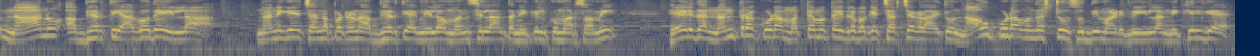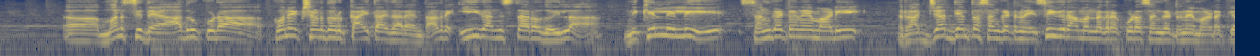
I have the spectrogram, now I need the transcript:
ನಾನು ಅಭ್ಯರ್ಥಿ ಆಗೋದೇ ಇಲ್ಲ. ನನಗೆ ಚನ್ನಪಟ್ಟಣ ಅಭ್ಯರ್ಥಿಯಾಗಿ ನಿಲ್ಲೋ ಮನಸ್ಸಿಲ್ಲ ಅಂತ ನಿಖಿಲ್ ಕುಮಾರಸ್ವಾಮಿ ಹೇಳಿದ ನಂತರ ಕೂಡ ಮತ್ತೆ ಮತ್ತೆ ಇದ್ರ ಬಗ್ಗೆ ಚರ್ಚೆಗಳಾಯಿತು. ನಾವು ಕೂಡ ಒಂದಷ್ಟು ಸುದ್ದಿ ಮಾಡಿದ್ವಿ. ಇಲ್ಲ, ನಿಖಿಲ್ಗೆ ಮನಸ್ಸಿದೆ. ಆದರೂ ಕೂಡ ಕೊನೆ ಕ್ಷಣದವ್ರು ಕಾಯ್ತಾ ಇದ್ದಾರೆ ಅಂತ. ಆದರೆ ಈಗ ಅನ್ನಿಸ್ತಾ ಇರೋದು, ಇಲ್ಲ ನಿಖಿಲ್ ಇಲ್ಲಿ ಸಂಘಟನೆ ಮಾಡಿ, ರಾಜ್ಯಾದ್ಯಂತ ಸಂಘಟನೆ, ಸಿ ವಿ ರಾಮನ್ ನಗರ ಕೂಡ ಸಂಘಟನೆ ಮಾಡಕ್ಕೆ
